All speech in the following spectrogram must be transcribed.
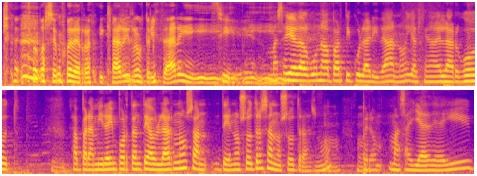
que Todo se puede reciclar y reutilizar y... y- Sí, y- y- más allá de alguna particularidad, ¿no? Y al final el argot, o sea, para mí era importante hablarnos a- de nosotras a nosotras, ¿no? Pero más allá de ahí,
